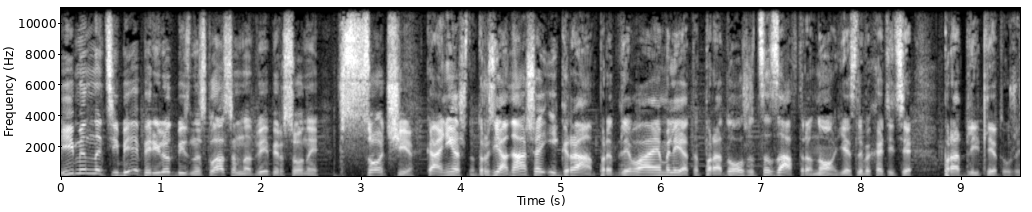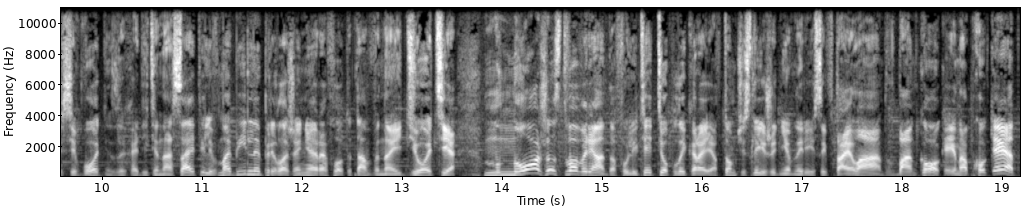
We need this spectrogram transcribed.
именно тебе перелет бизнес-классом на две персоны в Сочи. Конечно, друзья, наша игра «Продлеваем лето» продолжится завтра. Но если вы хотите продлить лето уже сегодня, заходите на сайт или в мобильное приложение Аэрофлота. Там вы найдете множество вариантов улететь в теплые края, в том числе ежедневные рейсы в Таиланд, в Бангкок и на Пхукет.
